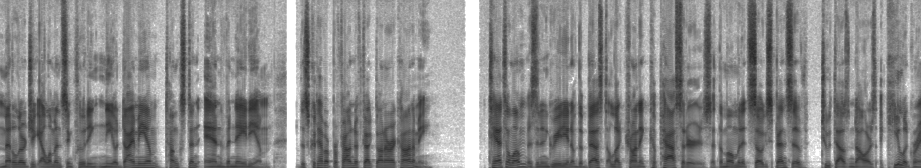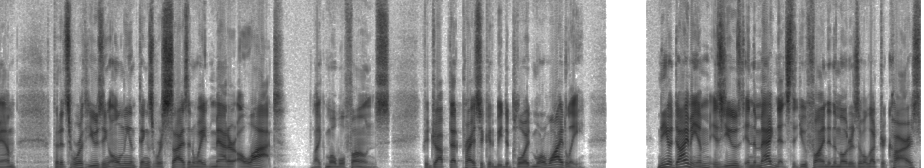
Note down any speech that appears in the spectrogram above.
metallurgic elements, including neodymium, tungsten, and vanadium. This could have a profound effect on our economy. Tantalum is an ingredient of the best electronic capacitors. At the moment, it's so expensive, $2,000 a kilogram, that it's worth using only in things where size and weight matter a lot, like mobile phones. If you drop that price, it could be deployed more widely. Neodymium is used in the magnets that you find in the motors of electric cars,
